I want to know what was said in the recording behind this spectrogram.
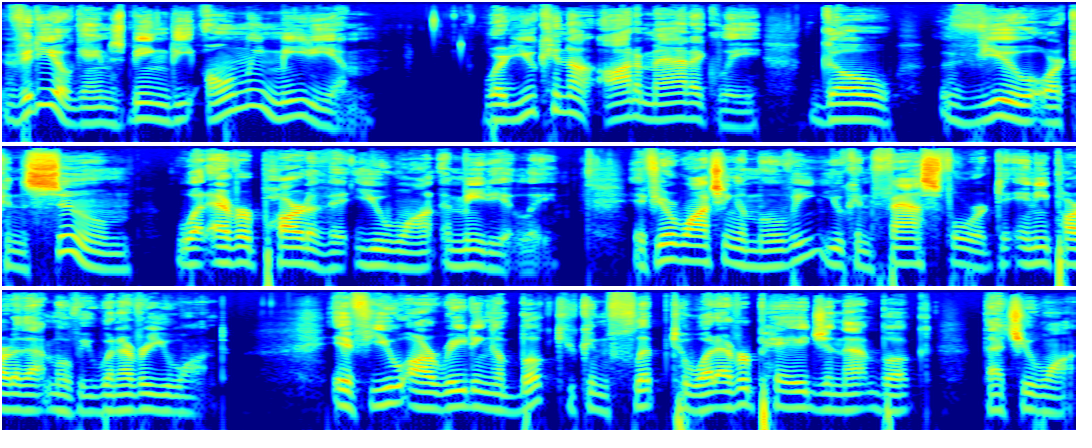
video games being the only medium where you cannot automatically go view or consume whatever part of it you want immediately. If you're watching a movie, you can fast forward to any part of that movie whenever you want. If you are reading a book, you can flip to whatever page in that book that you want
